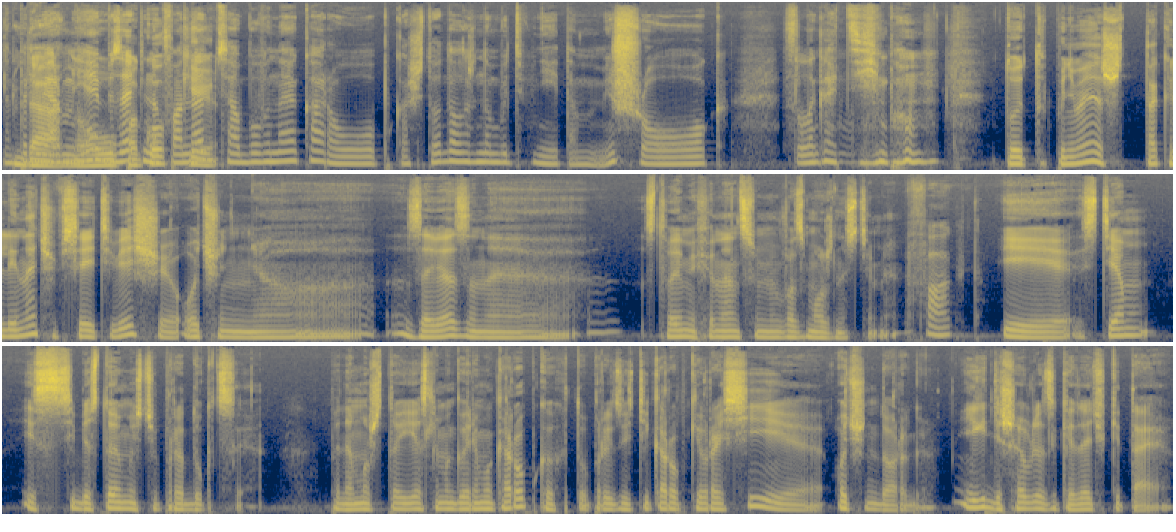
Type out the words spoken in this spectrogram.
Например, Да, мне обязательно упаковки- понадобится обувная коробка. Что должно быть в ней? Там мешок с логотипом. то ты понимаешь, так или иначе, все эти вещи очень а, завязаны с твоими финансовыми возможностями Факт. и с тем, и с себестоимостью продукции. Потому что если мы говорим о коробках, то произвести коробки в России очень дорого. Их дешевле заказать в Китае.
